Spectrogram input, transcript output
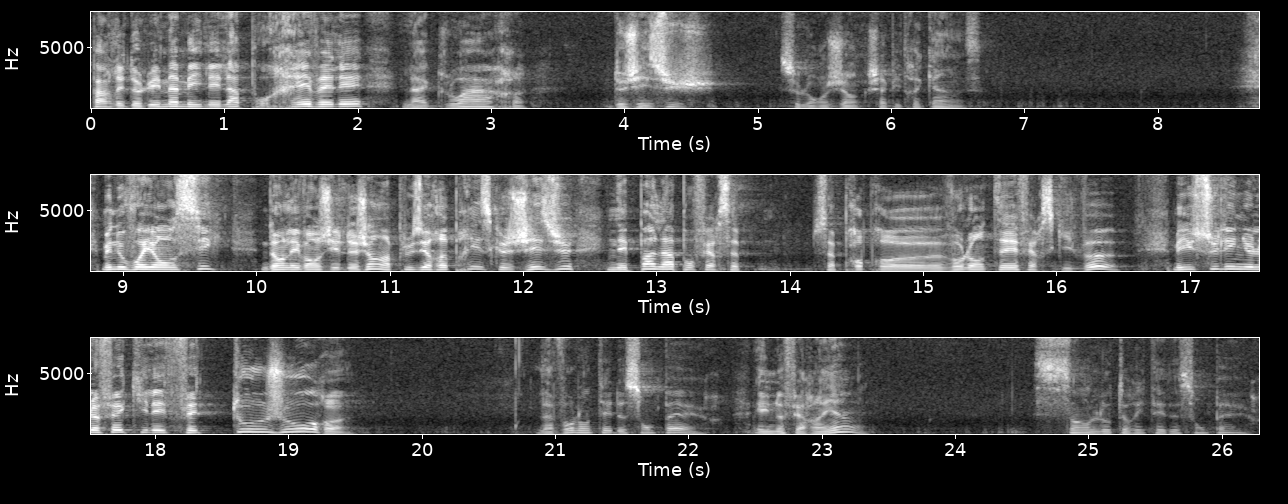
parler de lui-même, mais il est là pour révéler la gloire de Jésus, selon Jean chapitre 15. Mais nous voyons aussi dans l'évangile de Jean à plusieurs reprises que Jésus n'est pas là pour faire sa, propre volonté, faire ce qu'il veut, mais il souligne le fait qu'il fait toujours la volonté de son Père. Et il ne fait rien sans l'autorité de son Père.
